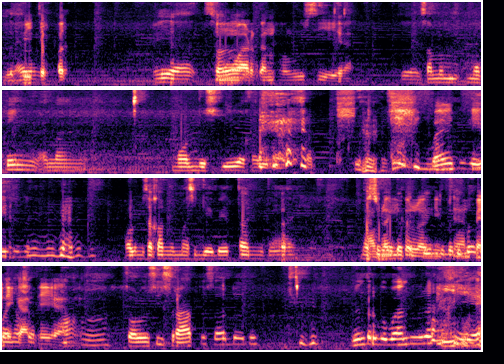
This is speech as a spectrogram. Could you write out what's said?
Lebih Ya. cepat Iya, soalnya mengeluarkan solusi ya ya sama mungkin emang modus juga kali bangsat. banyak kayak gitu kalau misalkan lu masih gebetan gitu kan masih Apalagi mau deketin tiba-tiba banyak PDKT ya. Ah, ah, solusi 100 ada tuh ntar gue bantu dah Iya.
